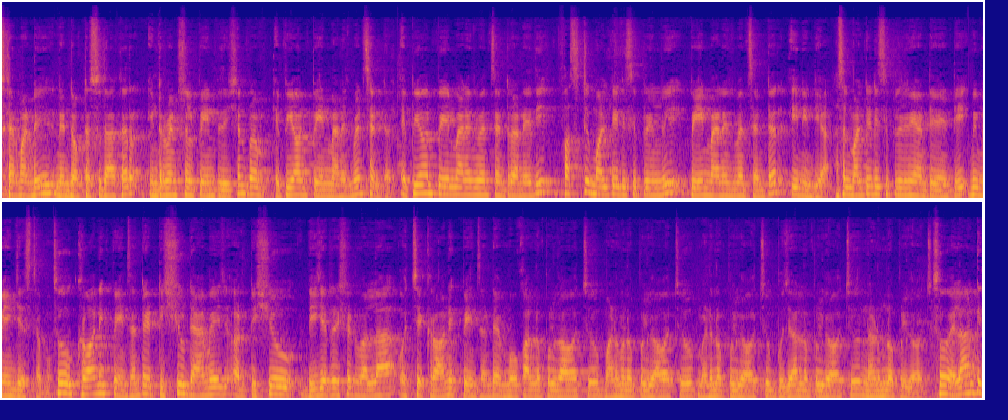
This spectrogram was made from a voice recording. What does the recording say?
నమస్కారం అండి. నేను doctor Sudhakar interventional pain physician from Epione pain management centre. Epione pain management centre అనేది first multidisciplinary pain management centre in India. అసలు మల్టీ డిసిప్లినరీ అంటే ఏంటి? మేము ఏం చేస్తాము? సో క్రానిక్ పెయిన్స్ అంటే tissue damage or tissue degeneration వల్ల వచ్చే క్రానిక్ పెయిన్స్ అంటే మోకాలు నొప్పులు కావచ్చు మడమ నొప్పులు కావచ్చు మెడ నొప్పులు కావచ్చు భుజాల నొప్పులు కావచ్చు నడుము నొప్పులు కావచ్చు. సో ఎలాంటి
